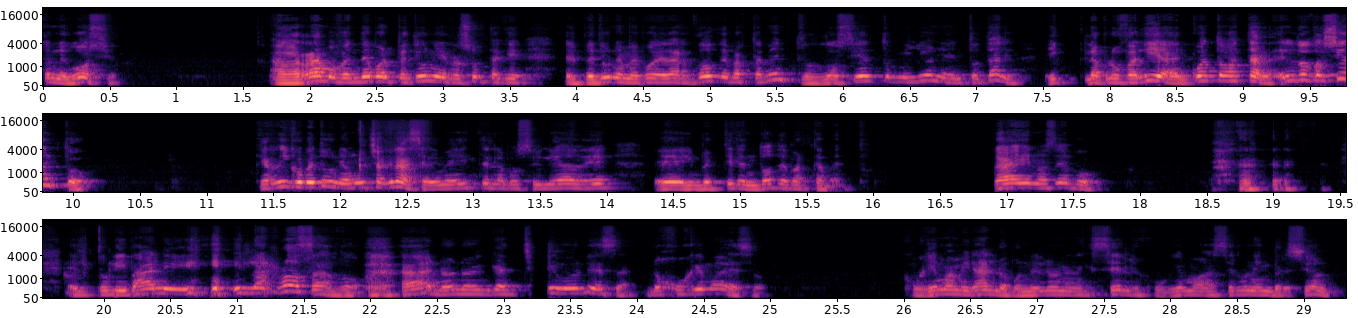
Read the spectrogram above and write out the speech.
es negocio. Agarramos, vendemos el petunia y resulta que el petunia me puede dar dos departamentos, 200 millones en total. Y la plusvalía, ¿en cuánto va a estar? En los 200. Qué rico petunia, muchas gracias. Y me diste la posibilidad de eh, invertir en dos departamentos. Cae, no sé, pues. el tulipán y, la rosa, Ah, no nos enganchemos en esa, no juguemos a eso. Juguemos a mirarlo, ponerlo en Excel, juguemos a hacer una inversión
